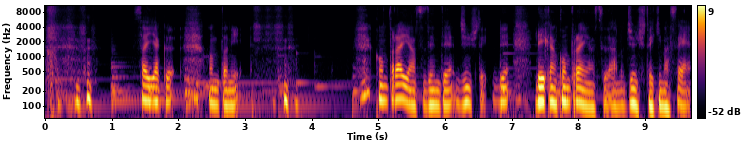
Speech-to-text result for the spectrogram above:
最悪。本当に。コンプライアンス全然遵守で、霊感コンプライアンスあの遵守できません。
